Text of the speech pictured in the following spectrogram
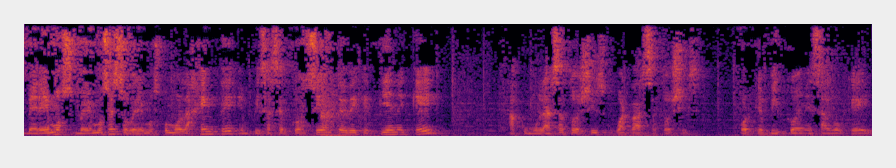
veremos, veremos eso, veremos cómo la gente empieza a ser consciente de que tiene que acumular satoshis, guardar satoshis, porque Bitcoin es algo que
